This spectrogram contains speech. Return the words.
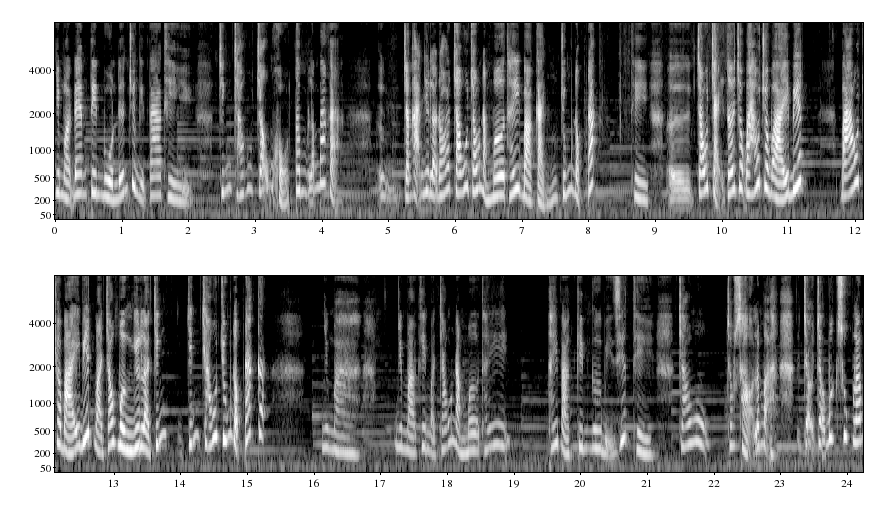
nhưng mà đem tin buồn đến cho người ta thì chính cháu cháu cũng khổ tâm lắm bác ạ. À. Chẳng hạn như là đó cháu cháu nằm mơ thấy bà cảnh chúng độc đắc thì uh, cháu chạy tới cháu báo cho bà ấy biết, báo cho bà ấy biết mà cháu mừng như là chính chính cháu chúng độc đắc á. Nhưng mà nhưng mà khi mà cháu nằm mơ thấy thấy bà Kim Ngư bị giết thì cháu cháu sợ lắm ạ. Cháu cháu bức xúc lắm.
